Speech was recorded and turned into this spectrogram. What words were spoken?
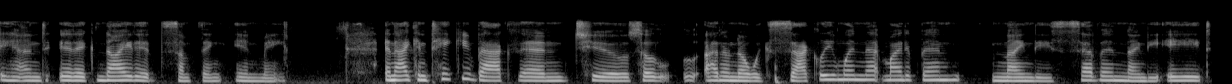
and it ignited something in me. And I can take you back then to, so I don't know exactly when that might have been 97, 98.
